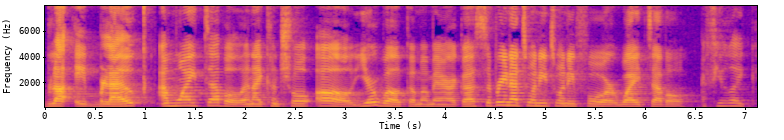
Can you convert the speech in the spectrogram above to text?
Bloody bloke. I'm white devil and I control all. You're welcome, America. Sabrina 2024, White Devil. I feel like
